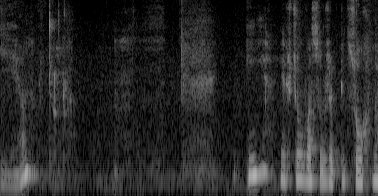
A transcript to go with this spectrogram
Є. І якщо у вас вже підсохло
